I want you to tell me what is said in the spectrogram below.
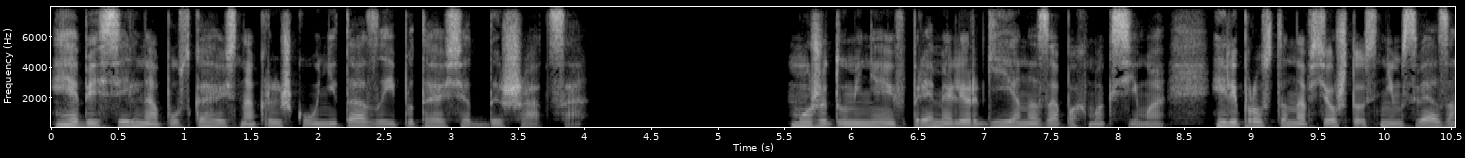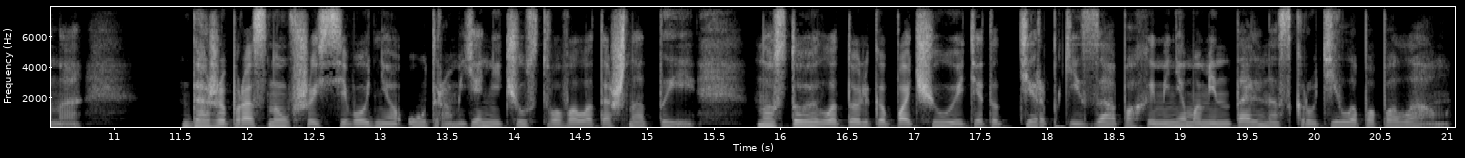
я бессильно опускаюсь на крышку унитаза и пытаюсь отдышаться. Может, у меня и впрямь аллергия на запах Максима, или просто на все, что с ним связано. Даже проснувшись сегодня утром, я не чувствовала тошноты, но стоило только почуять этот терпкий запах, и меня моментально скрутило пополам.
